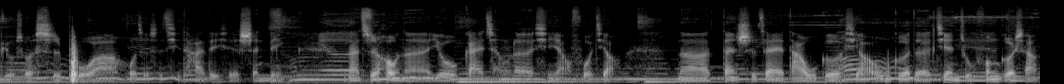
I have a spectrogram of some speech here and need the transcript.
比如说湿婆啊，或者是其他的一些神灵。那之后呢，又改成了信仰佛教。那但是在大吴哥、小吴哥的建筑风格上，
